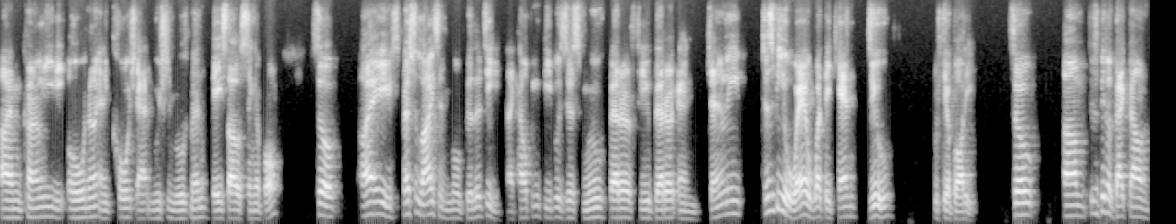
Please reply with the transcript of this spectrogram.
I'm currently the owner and coach at Mushin Movement based out of Singapore. So, I specialize in mobility, like helping people just move better, feel better, and generally just be aware of what they can do with their body. So, um, there's a bit of background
